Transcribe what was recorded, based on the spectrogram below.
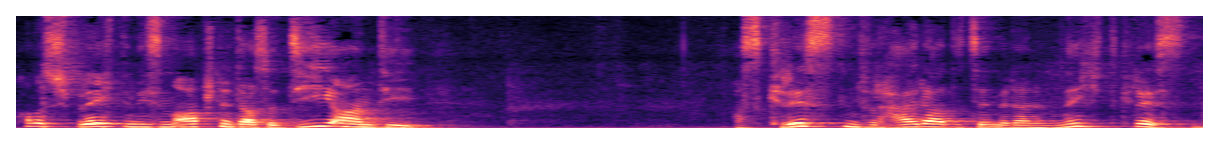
Paulus spricht in diesem Abschnitt also die an, die als Christen verheiratet sind mit einem Nichtchristen.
